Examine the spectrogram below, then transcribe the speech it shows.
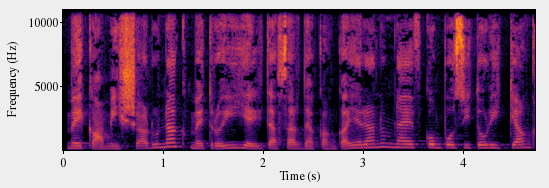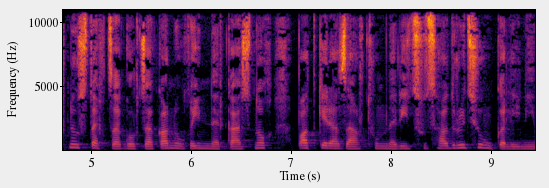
Մեկ ամիս շարունակ մետրոյի երիտասարդական կայարանում նաև կոմպոզիտորի կյանքն ու ստեղծագործական ուղին ներկայացնող պատկերազարդումների ցուցադրություն կլինի։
